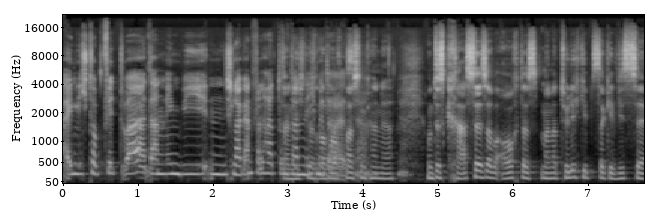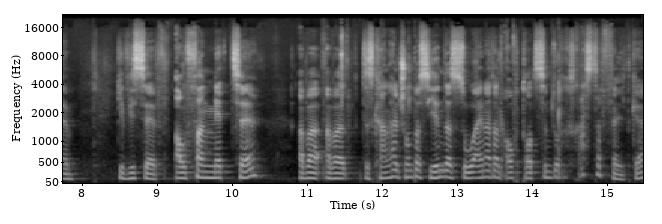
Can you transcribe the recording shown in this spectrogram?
eigentlich topfit war, dann irgendwie einen Schlaganfall hat und dann, dann, nicht mehr drauf da aufpassen ist. Ja. kann. Ja. Und das Krasse ist aber auch, dass man natürlich gibt es da gewisse, gewisse Auffangnetze, aber, aber das kann halt schon passieren, dass so einer dann auch trotzdem durchs Raster fällt, gell?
